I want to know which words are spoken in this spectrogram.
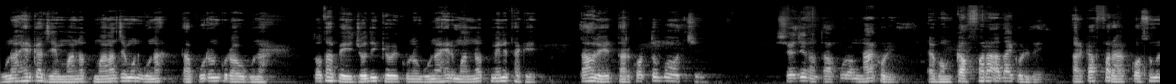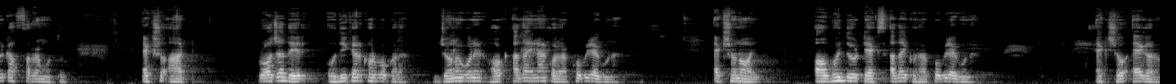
গুনাহের কাজে মানত মানা যেমন গুণা তা পূরণ করাও গুণা তথাপি যদি কেউ কোনো গুনাহের মান্নত মেনে থাকে, তাহলে তার কর্তব্য হচ্ছে সে যেন তা পূরণ না করে এবং কাফফারা আদায় করে দেয়। আর কাফফারা কসমের কাফফারার মতো। একশো আট। প্রজাদের অধিকার খর্ব করা। জনগণের হক আদায় না করা কবিরা গুণা একশো নয়। অবৈধ ট্যাক্স আদায় করা কবিরা গুণা একশো এগারো।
